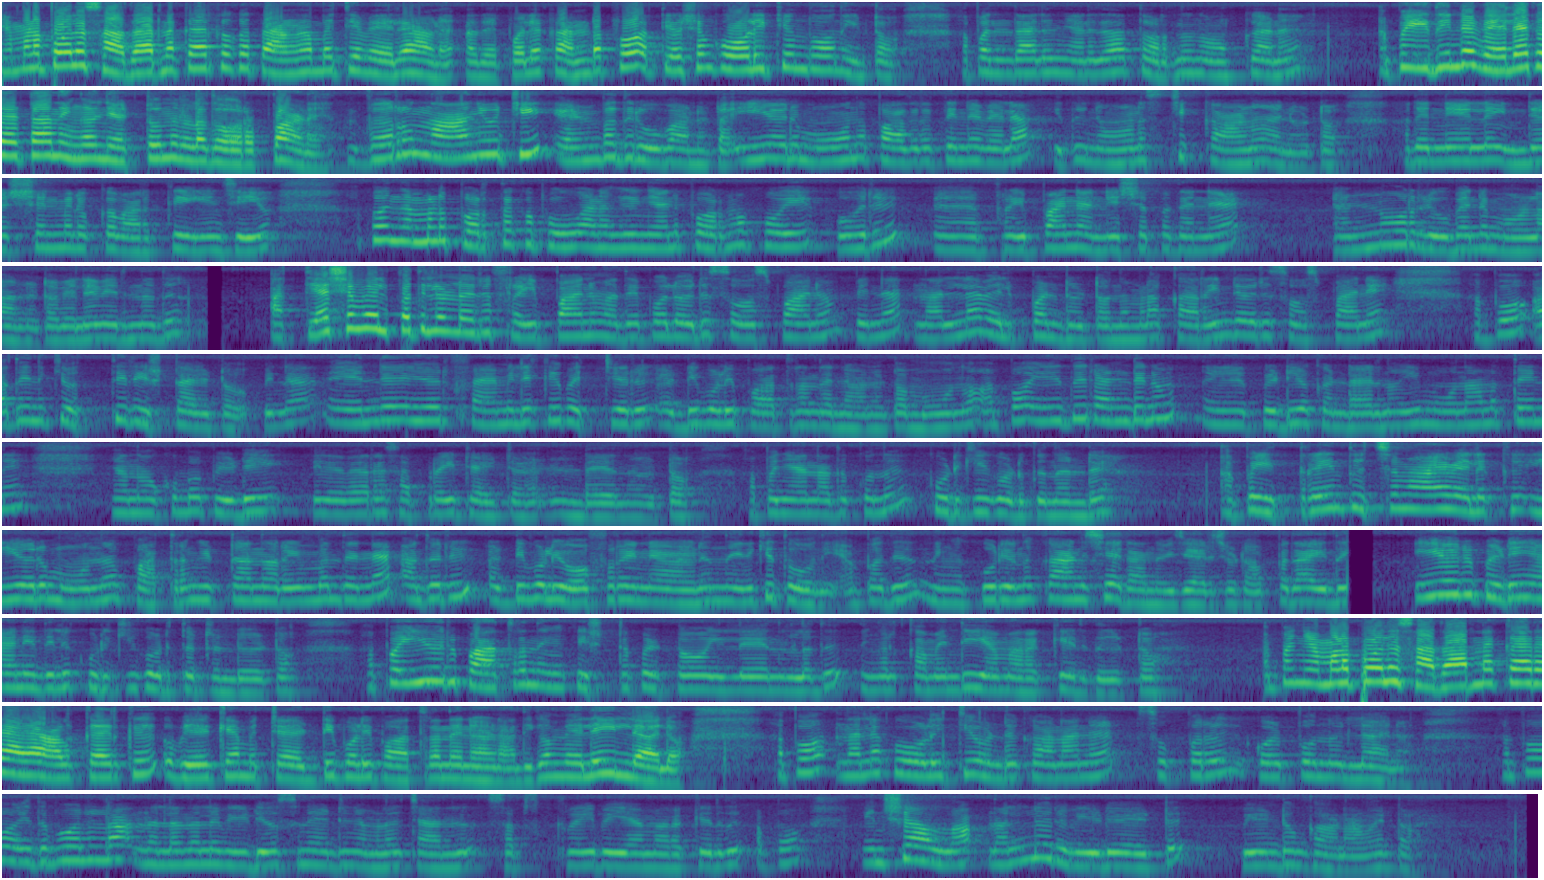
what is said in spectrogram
നമ്മളെപ്പോലെ സാധാരണക്കാർക്കൊക്കെ താങ്ങാൻ പറ്റിയ വിലയാണ്. അതേപോലെ കണ്ടപ്പോൾ അത്യാവശ്യം ക്വാളിറ്റിയും തോന്നി കേട്ടോ അപ്പോൾ എന്തായാലും ഞാനിതാ തുറന്ന് നോക്കുകയാണ്. അപ്പോൾ ഇതിന്റെ വില കേട്ടാൽ നിങ്ങൾ ഞെട്ടുമെന്നുള്ളത് ഉറപ്പാണ്. വെറും നാനൂറ്റി എൺപത് രൂപയാണ് കേട്ടോ. ഈ ഒരു മൂന്ന് പാത്രത്തിന്റെ വില ഇത് നോൺ സ്റ്റിക്ക് ആണ് കേട്ടോ. അത് തന്നെയല്ല ഇൻഡക്ഷന്മേലൊക്കെ വർക്ക് ചെയ്യുകയും ചെയ്യും. അപ്പോൾ നമ്മൾ പുറത്തൊക്കെ പോവുകയാണെങ്കിൽ ഞാൻ പുറമെ പോയി ഒരു ഫ്രൈ പാൻ അന്വേഷിച്ചപ്പോൾ തന്നെ എണ്ണൂറ് രൂപേന്റെ മുകളിലാണ് കേട്ടോ വില വരുന്നത്. അത്യാവശ്യം വലുപ്പത്തിലുള്ള ഒരു ഫ്രൈ പാനും അതേപോലെ ഒരു സോസ് പാനും പിന്നെ നല്ല വലുപ്പമുണ്ട് കേട്ടോ. നമ്മളെ കറീന്റെ ഒരു സോസ് പാന്. അപ്പോൾ അതെനിക്ക് ഒത്തിരി ഇഷ്ടമായിട്ടോ പിന്നെ എന്റെ ഈ ഒരു ഫാമിലിക്ക് പറ്റിയൊരു അടിപൊളി പാത്രം തന്നെയാണ് കേട്ടോ മൂന്നും. അപ്പോൾ ഇത് രണ്ടിനും പിടിയൊക്കെ ഉണ്ടായിരുന്നു. ഈ മൂന്നാമത്തേന് ഞാൻ നോക്കുമ്പോൾ പിടി വേറെ സെപ്പറേറ്റ് ആയിട്ടാണ് ഉണ്ടായിരുന്നു കേട്ടോ. അപ്പോൾ ഞാൻ അതൊക്കെ ഒന്ന് കുടുക്കി കൊടുക്കുന്നുണ്ട്. അപ്പോൾ ഇത്രയും തുച്ഛമായ വിലക്ക് ഈ ഒരു മൂന്ന് പാത്രം കിട്ടുക എന്ന് പറയുമ്പോൾ തന്നെ അതൊരു അടിപൊളി ഓഫർ തന്നെയാണെന്ന് എനിക്ക് തോന്നി. അപ്പോൾ അത് നിങ്ങൾക്ക് കൂടി ഒന്ന് കാണിച്ചു തരാമെന്ന് വിചാരിച്ചു കേട്ടോ. അപ്പോൾ അതായത് ഈ ഒരു പിടി ഞാൻ ഇതിൽ കുടുക്കി കൊടുത്തിട്ടുണ്ട് കേട്ടോ. അപ്പോൾ ഈ ഒരു പാത്രം നിങ്ങൾക്ക് ഇഷ്ടപ്പെട്ടോ ഇല്ലേ എന്നുള്ളത് നിങ്ങൾ കമന്റ് ചെയ്യാൻ മറക്കരുത് കേട്ടോ. അപ്പം നമ്മളെപ്പോലെ സാധാരണക്കാരായ ആൾക്കാർക്ക് ഉപയോഗിക്കാൻ പറ്റിയ അടിപൊളി പാത്രം തന്നെയാണ്. അധികം വിലയില്ലല്ലോ അപ്പോൾ നല്ല ക്വാളിറ്റി ഉണ്ട്. കാണാൻ സൂപ്പർ കുഴപ്പമൊന്നുമില്ലല്ലോ അപ്പോൾ ഇതുപോലുള്ള നല്ല നല്ല വീഡിയോസിനായിട്ട് നമ്മളെ ചാനൽ സബ്സ്ക്രൈബ് ചെയ്യാൻ മറക്കരുത്. അപ്പോൾ ഇൻഷാല്ല നല്ലൊരു വീഡിയോ ആയിട്ട് വീണ്ടും കാണാം കേട്ടോ.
